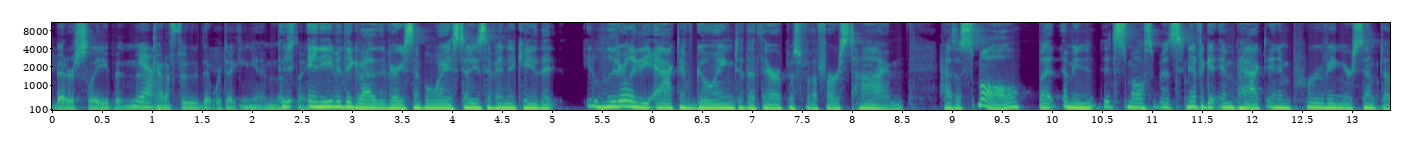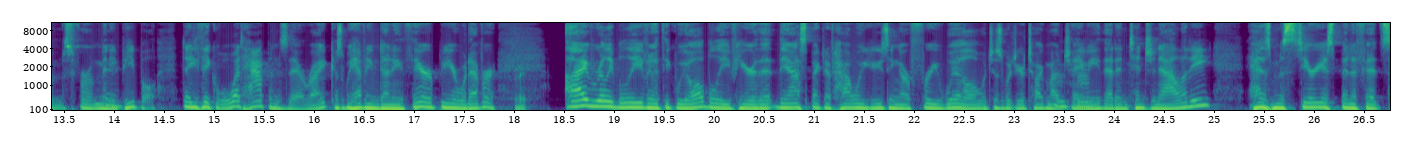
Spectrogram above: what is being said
better sleep and Yeah. the kind of food that we're taking in and those And, things. and even think about it in a very simple way. Studies have indicated that literally the act of going to the therapist for the first time has a small, but I mean, it's small, but significant impact in improving your symptoms for many hmm. people. Now you think, well, what happens there, right? Because we haven't even done any therapy or whatever. I really believe, and I think we all believe here, that the aspect of how we're using our free will, which is what you're talking about, mm-hmm. Jamie, that intentionality has mysterious benefits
